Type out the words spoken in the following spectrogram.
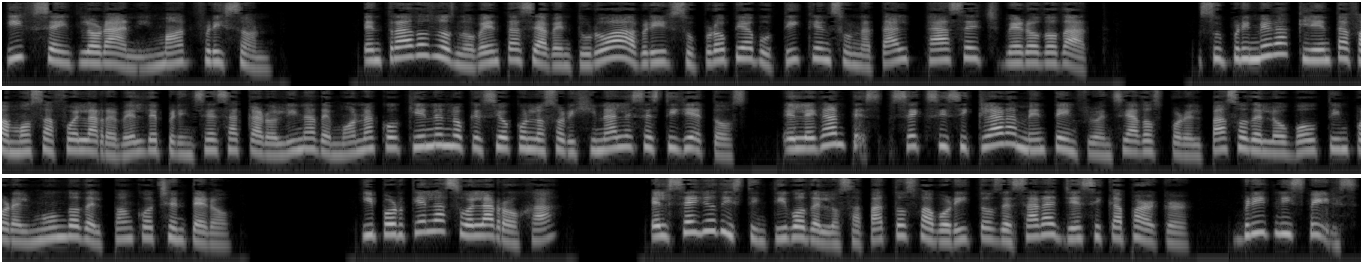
Yves Saint Laurent y Maud Frison. Entrados los 90 se aventuró a abrir su propia boutique en su natal Passage Vero Dodat. Su primera clienta famosa fue la rebelde princesa Carolina de Mónaco, quien enloqueció con los originales estilletos, elegantes, sexys y claramente influenciados por el paso de Louboutin por el mundo del punk ochentero. ¿Y por qué la suela roja? El sello distintivo de los zapatos favoritos de Sarah Jessica Parker, Britney Spears,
